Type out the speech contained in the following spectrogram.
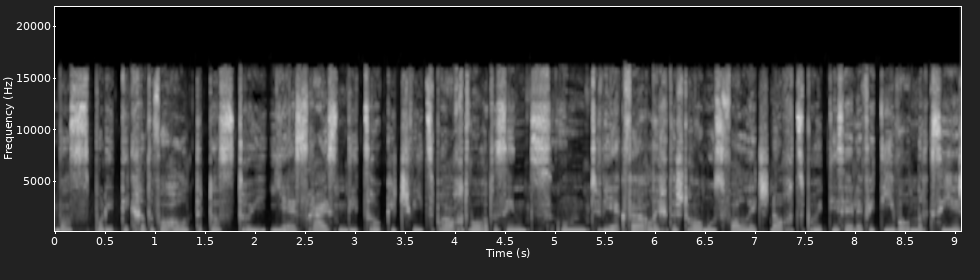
Was Politiker davon halten, dass drei IS-Reisende zurück in die Schweiz gebracht worden sind und wie gefährlich der Stromausfall letzte Nacht zu Brüttisellen für die Einwohner war,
